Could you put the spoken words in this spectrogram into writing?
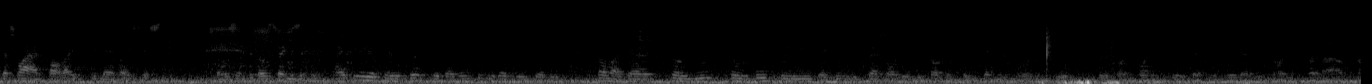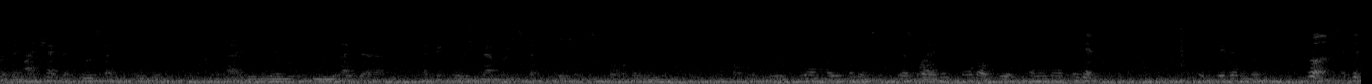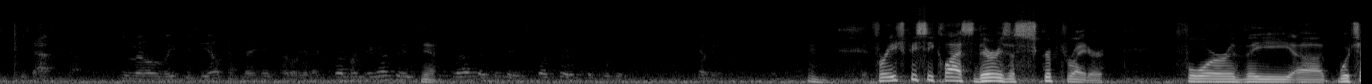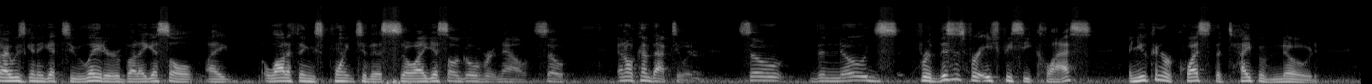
that's why I thought like it never existed. Those, those things. I think you have to request it, I don't think you can do it. So like, uh, so you, so basically, then you request all these resources, they send you to the queue, to the corresponding queue that include that resources. But, uh, but when I checked the queue specification, uh, you didn't see like a, like a huge memory specifications for any of the queue. Yeah, I think That's, that's why. It's not obvious, I mean, I think Yeah. it's hidden there. Well, just, just ask. Email the HPC help and say, hey, how do I get access? But with regard to Yeah. HPC class, I think the instructor has to put it. Mhm. For HPC class, there is a script writer for the uh, which I was going to get to later, but I guess I'll I a lot of things point to this, so I guess I'll go over it now. So, and I'll come back to it. So the nodes for this is for HPC class, and you can request the type of node.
